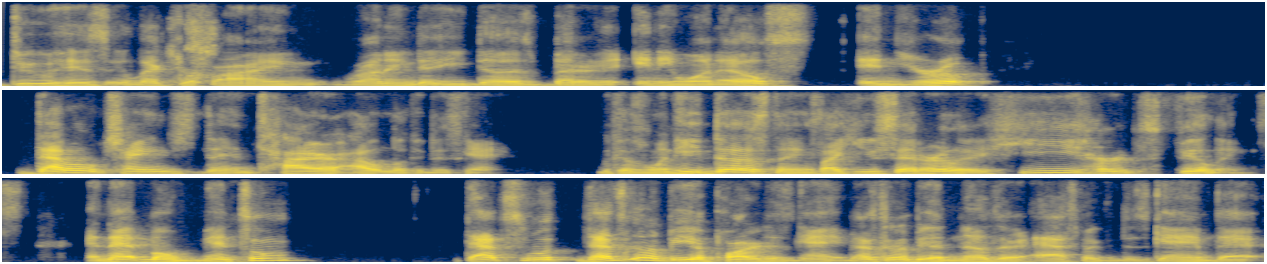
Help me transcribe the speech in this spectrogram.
do his electrifying running that he does better than anyone else in Europe, that'll change the entire outlook of this game. Because when he does things, like you said earlier, he hurts feelings. And that momentum that's what that's going to be a part of this game. That's going to be another aspect of this game that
